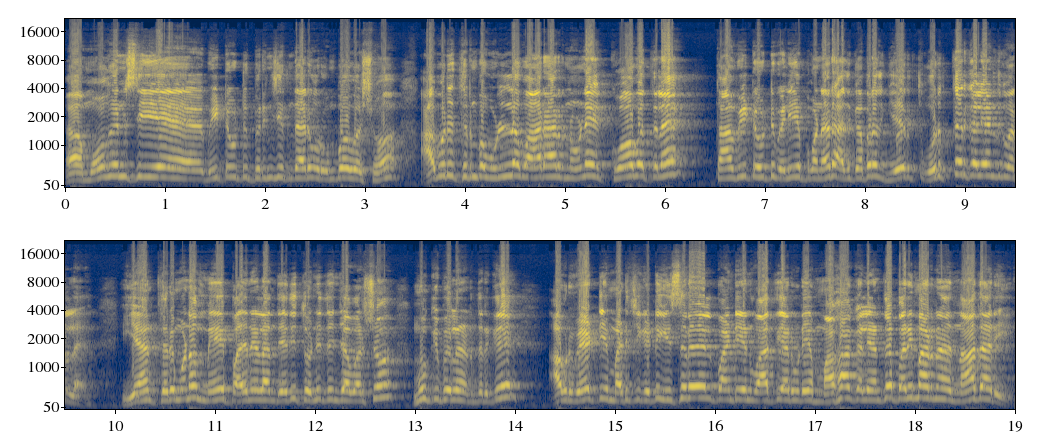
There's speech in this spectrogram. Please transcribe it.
மோகன்சியை வீட்டை விட்டு பிரிஞ்சிருந்தார் ஒரு ஒம்பது வருஷம். அவர் திரும்ப உள்ளே வாராருன்னொடனே கோபத்தில் தான் வீட்டை விட்டு வெளியே போனார். அதுக்கப்புறம் ஏற்று- ஒருத்தர் கல்யாணத்துக்கு வரல. என் திருமணம்? மே பதினேழாம் தேதி தொண்ணூத்தஞ்சாம் வருஷம் மூக்கிப்பேரில் நடந்திருக்கு. அவர் வேட்டியை மடிச்சு கட்டி பாண்டியன் வாத்தியாருடைய மகா கல்யாணத்தை பரிமாறின நாதாரி.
